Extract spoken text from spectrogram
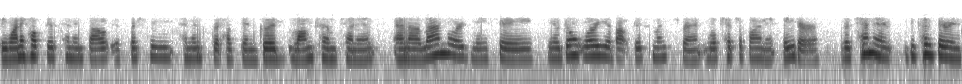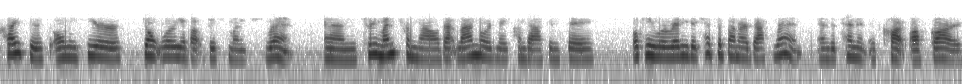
They want to help their tenants out, especially tenants that have been good long-term tenants. And a landlord may say, you know, don't worry about this month's rent. We'll catch up on it later. The tenant, because they're in crisis, only hear don't worry about this month's rent. And three months from now, that landlord may come back and say, okay, we're ready to catch up on our back rent. And the tenant is caught off guard.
